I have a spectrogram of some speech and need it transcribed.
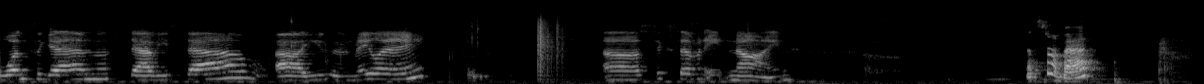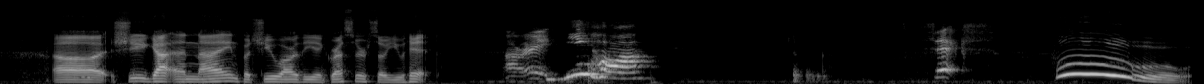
once again stabby stab. Uh, using melee. Uh, six, seven, eight, nine. That's not bad. Uh, she got a nine, but you are the aggressor, so you hit. All right, Yeehaw! six. Woo!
